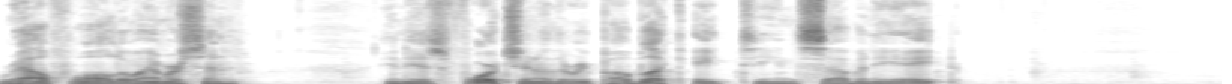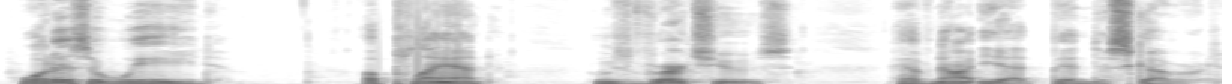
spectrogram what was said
Ralph Waldo Emerson in his Fortune of the Republic, 1878 What is a weed? A plant whose virtues have not yet been discovered.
